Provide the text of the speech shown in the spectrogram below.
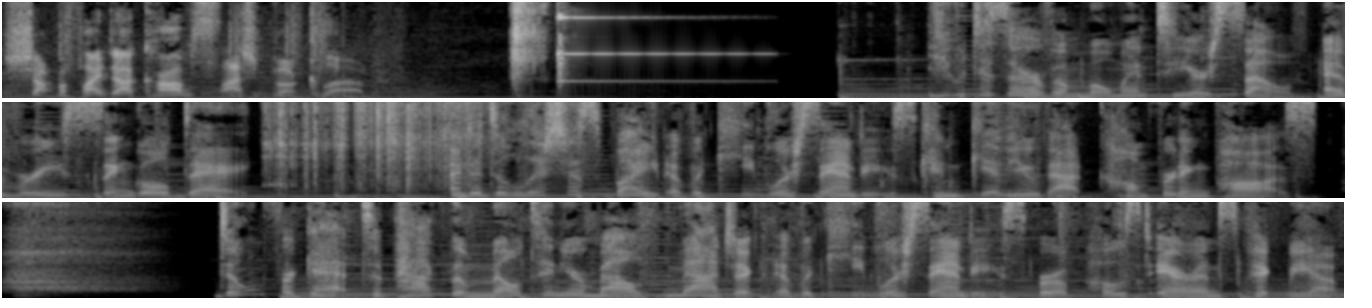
Shopify.com slash book club. You deserve a moment to yourself every single day. And a delicious bite of a Keebler Sandies can give you that comforting pause. Don't forget to pack the melt in your mouth magic of a Keebler Sandies for a post errands pick me up.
